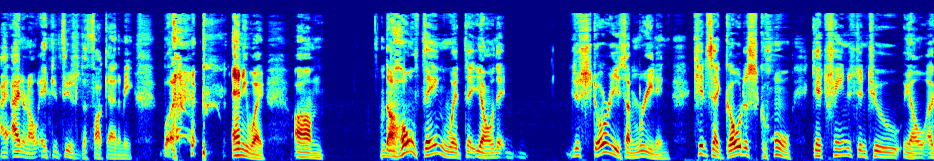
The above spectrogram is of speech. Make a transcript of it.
I, I don't know. It confuses the fuck out of me. But anyway, um, the whole thing with the, you know, the, the stories I'm reading, kids that go to school get changed into, you know, a,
